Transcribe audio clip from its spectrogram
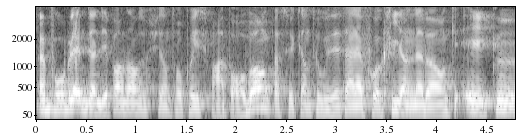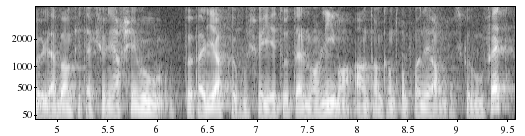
un problème d'indépendance de ces entreprises par rapport aux banques, parce que quand vous êtes à la fois client de la banque et que la banque est actionnaire chez vous, on ne peut pas dire que vous soyez totalement libre en tant qu'entrepreneur de ce que vous faites.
